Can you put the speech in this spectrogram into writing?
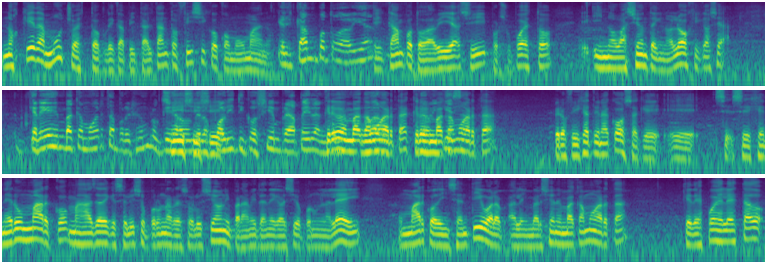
nos queda mucho stock de capital, tanto físico como humano. ¿El campo todavía? El campo todavía, sí, por supuesto. Eh, innovación tecnológica, o sea... ¿Crees en vaca muerta, por ejemplo, que es donde los políticos siempre apelan? Creo en vaca muerta, creo en vaca muerta pero fíjate una cosa, que eh, se, generó un marco, más allá de que se lo hizo por una resolución, y para mí tendría que haber sido por una ley, un marco de incentivo a la, inversión en vaca muerta, que después el Estado,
